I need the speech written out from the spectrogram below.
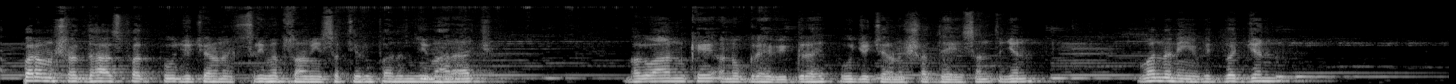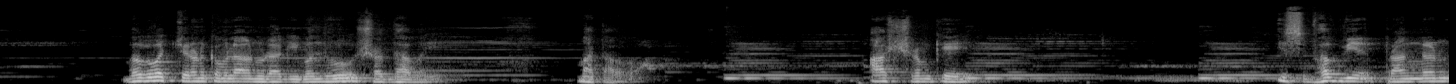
परम श्रद्धास्पद पूज्य चरण श्रीमद स्वामी सत्य रूपानंद जी महाराज, भगवान के अनुग्रह विग्रह पूज्य चरण श्रद्धे संतजन वंदनीय विद्वजन भगवत चरण कमला अनुरागी बंधुओं श्रद्धामयी माताओं। आश्रम के इस भव्य प्रांगण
